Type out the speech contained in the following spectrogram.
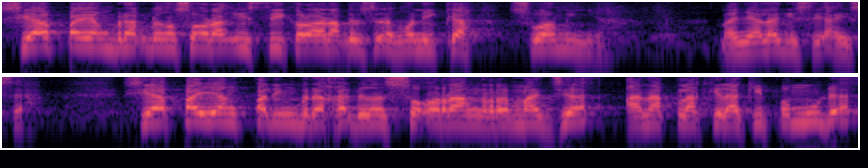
Siapa yang berhak dengan seorang istri kalau anak istri sudah menikah? Suaminya. Nanya lagi si Aisyah. Siapa yang paling berhak dengan seorang remaja, anak laki-laki pemuda?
